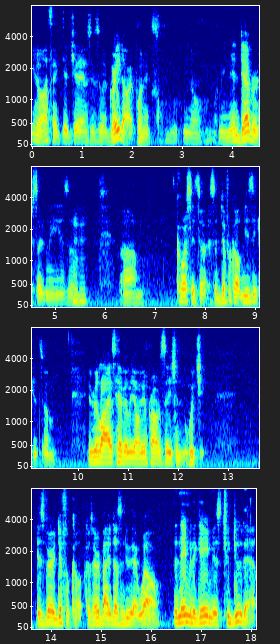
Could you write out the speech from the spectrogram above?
You know, I think that jazz is a great art when it's, you know, I mean, the endeavor certainly is a, mm-hmm. um, of course, it's a, it's a difficult music. It's, um, it relies heavily on improvisation, which is very difficult because everybody doesn't do that well. The name of the game is to do that.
